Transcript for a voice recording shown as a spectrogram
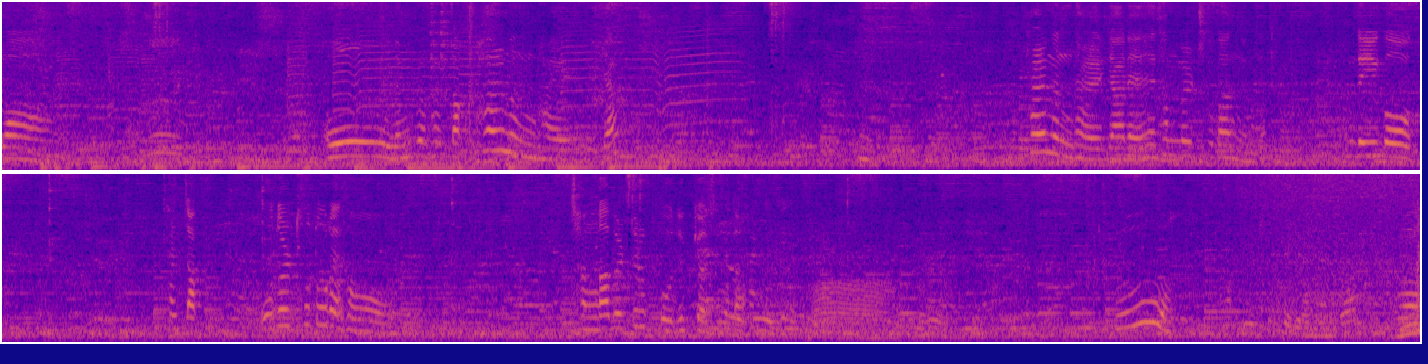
와. 오, 냄새가 살짝 삶은 달걀? 음. 삶은 달걀에 해산물 추가한 냄새? 근데 이거 살짝 오돌토돌해서 장갑을 뚫고 느껴진다. 오. 와.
